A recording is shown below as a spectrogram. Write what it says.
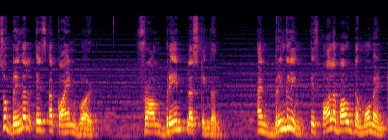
So, Bringle is a coined word from brain plus tingle. And bringling is all about the moment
